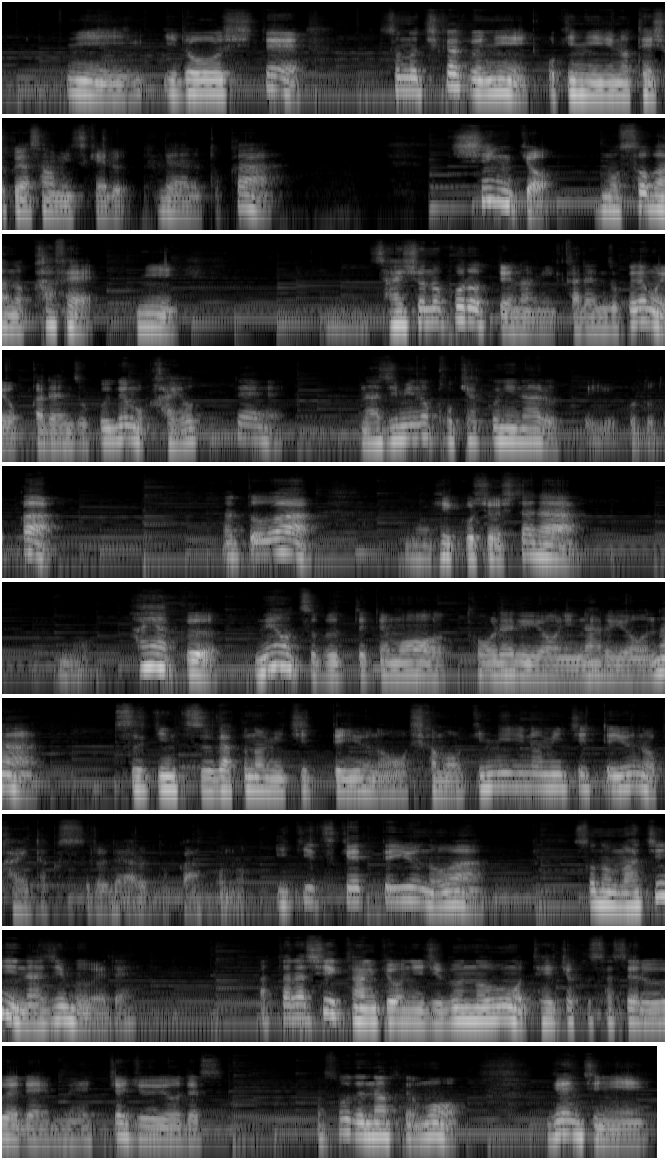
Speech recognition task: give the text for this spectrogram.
に移動して、その近くにお気に入りの定食屋さんを見つけるであるとか、新居のそばのカフェに最初の頃っていうのは3日連続でも4日連続でも通って馴染みの顧客になるっていうこととか、あとは引っ越しをしたら早く目をつぶってても通れるようになるような通勤通学の道っていうのを、しかもお気に入りの道っていうのを開拓するであるとか、この行きつけっていうのは、その街に馴染む上で、新しい環境に自分の運を定着させる上でめっちゃ重要です。そうでなくても、現地に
